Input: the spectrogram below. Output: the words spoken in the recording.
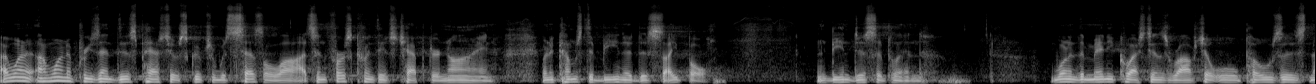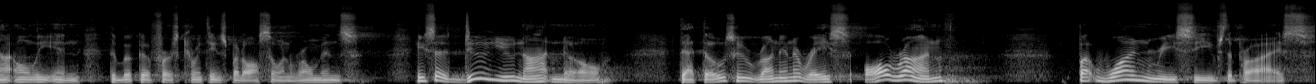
I want to, I want to present this passage of scripture which says a lot. It's in 1 Corinthians chapter 9 when it comes to being a disciple and being disciplined. One of the many questions Rav Shaul poses, not only in the book of 1 Corinthians, but also in Romans. He says, Do you not know that those who run in a race all run, but one receives the prize?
